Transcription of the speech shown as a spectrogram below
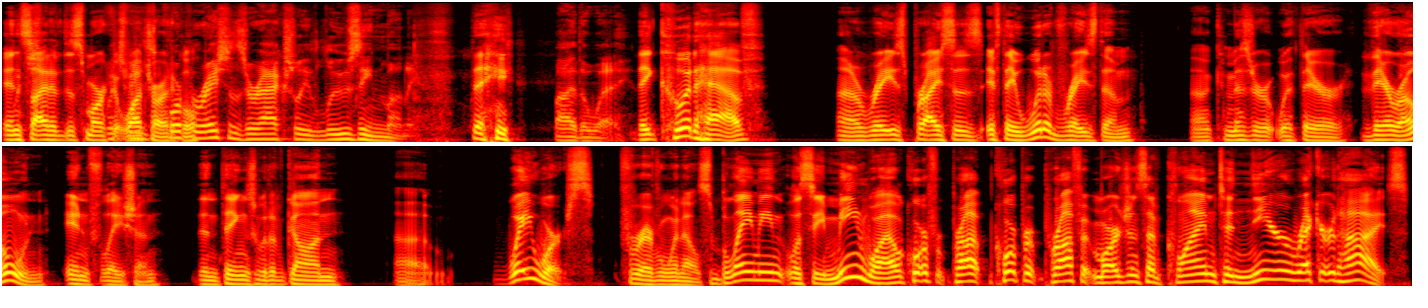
inside of this Market Watch article. corporations are actually losing money. They By the way, they could have uh, raised prices if they would have raised them uh, commiserate with their their own inflation. Then things would have gone uh, way worse for everyone else. Blaming, let's see. Meanwhile, corporate pro- corporate profit margins have climbed to near record highs.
